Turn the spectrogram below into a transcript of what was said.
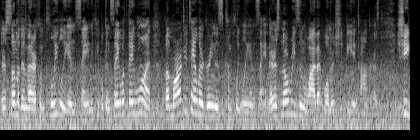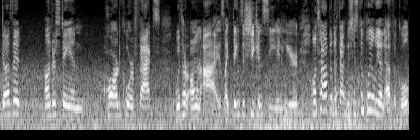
There's some of them that are completely insane, and people can say what they want, but Marjorie Taylor Greene is completely insane. There's no reason why that woman should be in Congress. She doesn't understand hardcore facts with her own eyes, like things that she can see and hear. On top of the fact that she's completely unethical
